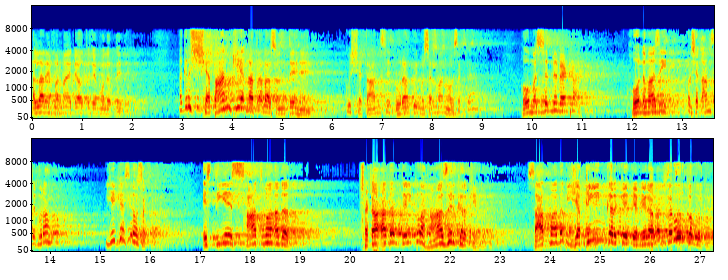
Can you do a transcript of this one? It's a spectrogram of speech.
اللہ نے فرمایا، جاؤ تجھے مہلت دے دے۔ اگر شیطان کی اللہ تعالیٰ سنتے ہیں، کچھ شیطان سے برا کوئی مسلمان ہو سکتا ہے؟ ہو مسجد میں بیٹھا، ہو نمازی اور شیطان سے برا ہو، یہ کیسے ہو سکتا ہے؟ اس لیے ساتواں ادب، چھٹا ادب دل کو حاضر کر کے، ساتواں ادب یقین کر کے کہ میرا رب ضرور قبول کرے۔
